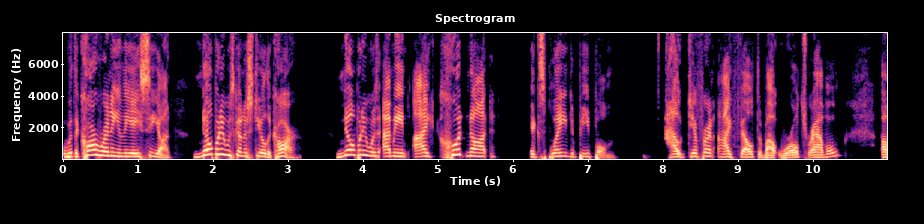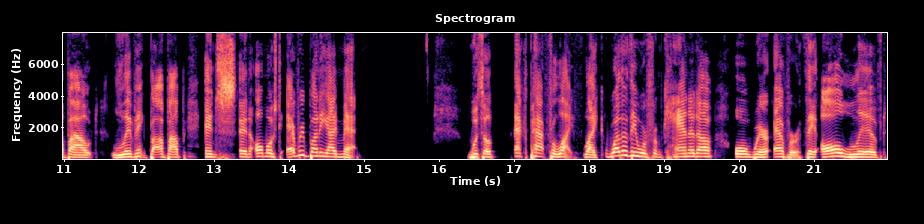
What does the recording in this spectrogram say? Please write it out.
with the car running and the AC on. Nobody was going to steal the car. Nobody was. I mean, I could not explain to people how different I felt about world travel. about living about and and almost everybody I met was a expat for life. Like whether they were from Canada or wherever, they all lived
